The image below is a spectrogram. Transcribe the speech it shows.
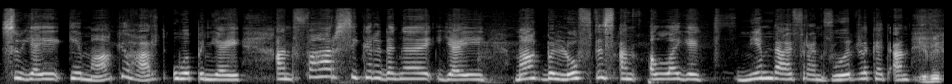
So jy jy maak jou hart oop en jy aanvaar sekere dinge, jy maak beloftes aan Allah, jy neem daai verantwoordelikheid aan. Jy weet-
